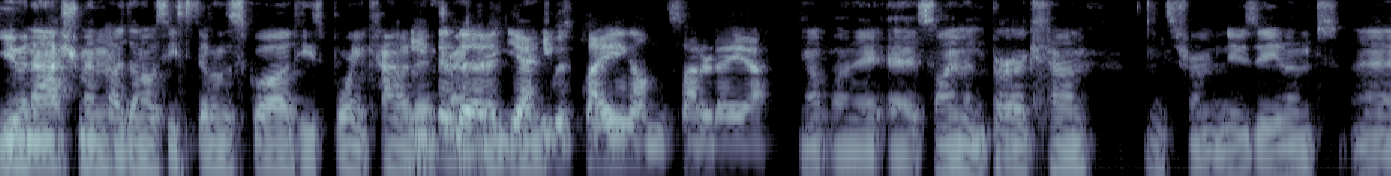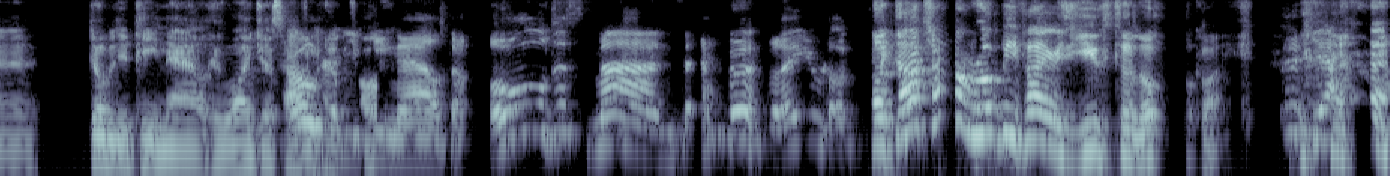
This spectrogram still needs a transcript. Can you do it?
Ewan Ashman, I don't know if he's still in the squad. He's born in Canada. He's in the yeah he was playing on Saturday. Yeah. Not one, uh, Simon Berghan. He's from New Zealand. Uh, WP Nel, who I just haven't Oh, heard WP Nel, the oldest man to ever play rugby. Like that's what rugby players used to look like. Yeah,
